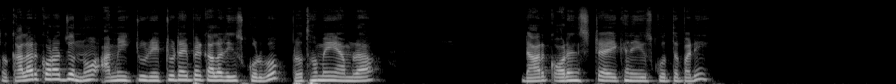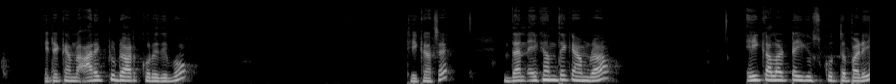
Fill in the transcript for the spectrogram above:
তো কালার করার জন্য আমি একটু রেট্রো টাইপের কালার ইউজ করব। প্রথমেই আমরা ডার্ক অরেঞ্জটা এখানে ইউজ করতে পারি। এটাকে আমরা আরেকটু ডার্ক করে দেব। ঠিক আছে? দেন এখান থেকে আমরা এই কালারটা ইউজ করতে পারি।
